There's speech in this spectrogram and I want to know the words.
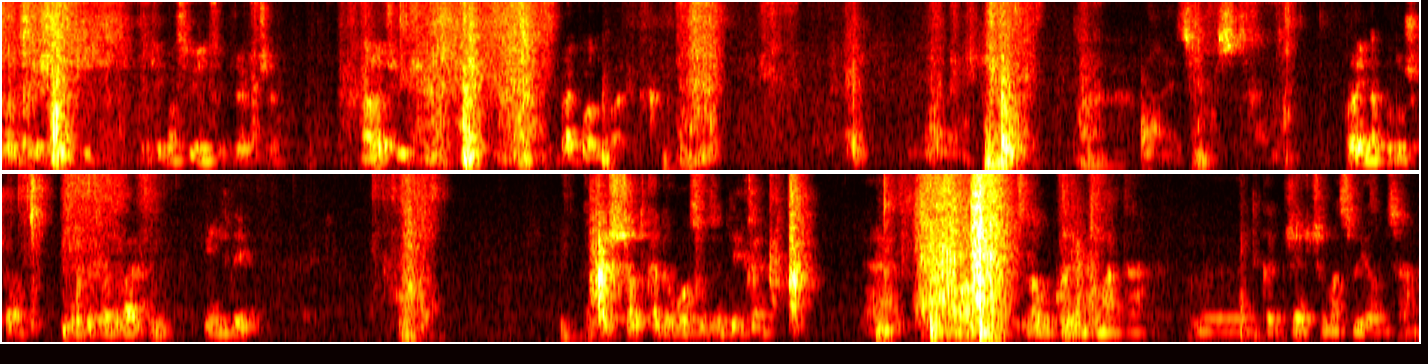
To dwie sztuki. Takie masujące grzewcze. Ale oczywiście brak ładowarek. Dalej co jest? Kolejna poduszka. Bez ładowarki. 5 dych. Taka szczotka do włosów za dychę. Znowu kolejna mata. e, Taka grzewczo masująca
